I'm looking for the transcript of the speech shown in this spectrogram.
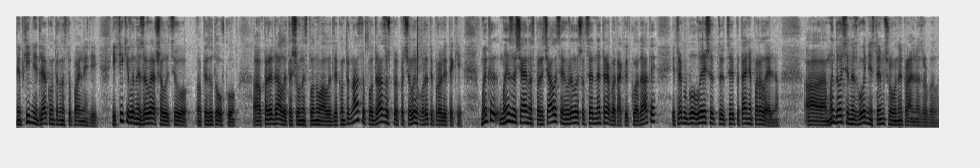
необхідні для контрнаступальних дій. Як тільки вони завершили цю підготовку, передали те, що вони спланували для контрнаступу, одразу ж почали говорити про літаки. Ми, ми звичайно, сперечалися і говорили, що це не треба так відкладати, і треба було вирішити це питання паралельно. А ми досі не згодні з тим, що вони правильно зробили.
